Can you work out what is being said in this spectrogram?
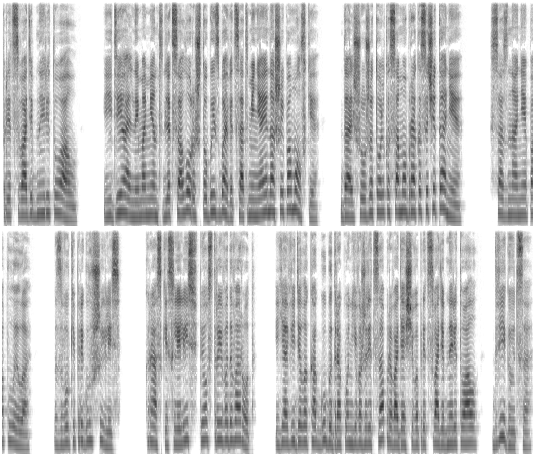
Предсвадебный ритуал. Идеальный момент для Ксалора, чтобы избавиться от меня и нашей помолвки. Дальше уже только само бракосочетание. Сознание поплыло. Звуки приглушились. Краски слились в пестрый водоворот. Я видела, как губы драконьего жреца, проводящего предсвадебный ритуал, двигаются,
